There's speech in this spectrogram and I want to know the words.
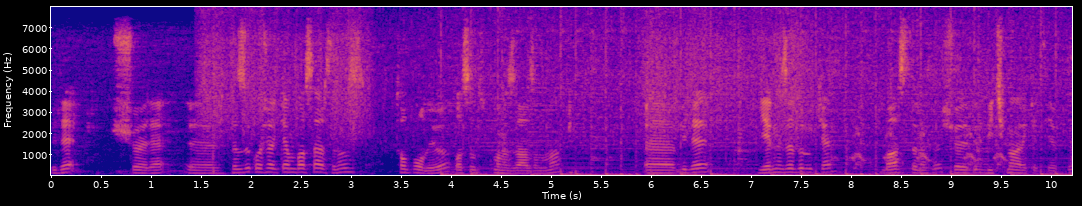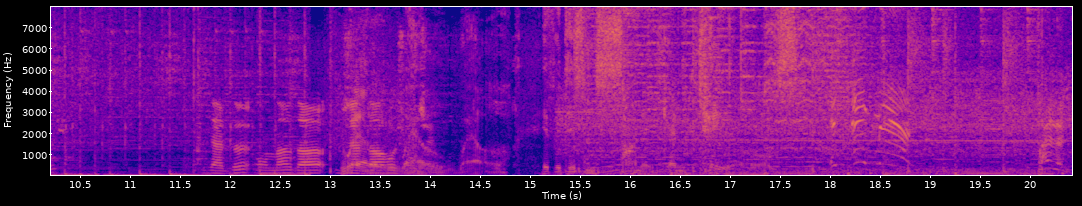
Bir de şöyle e, hızlı koşarken basarsanız top oluyor. Basılı tutmanız lazım ama. E, bir de yerinize dururken bastığınızda şöyle bir biçme hareketi yapıyor. İleride onlar daha güzel, daha hoş olacak. well. If it isn't Sonic and Tails. It's Eggman! Silence!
